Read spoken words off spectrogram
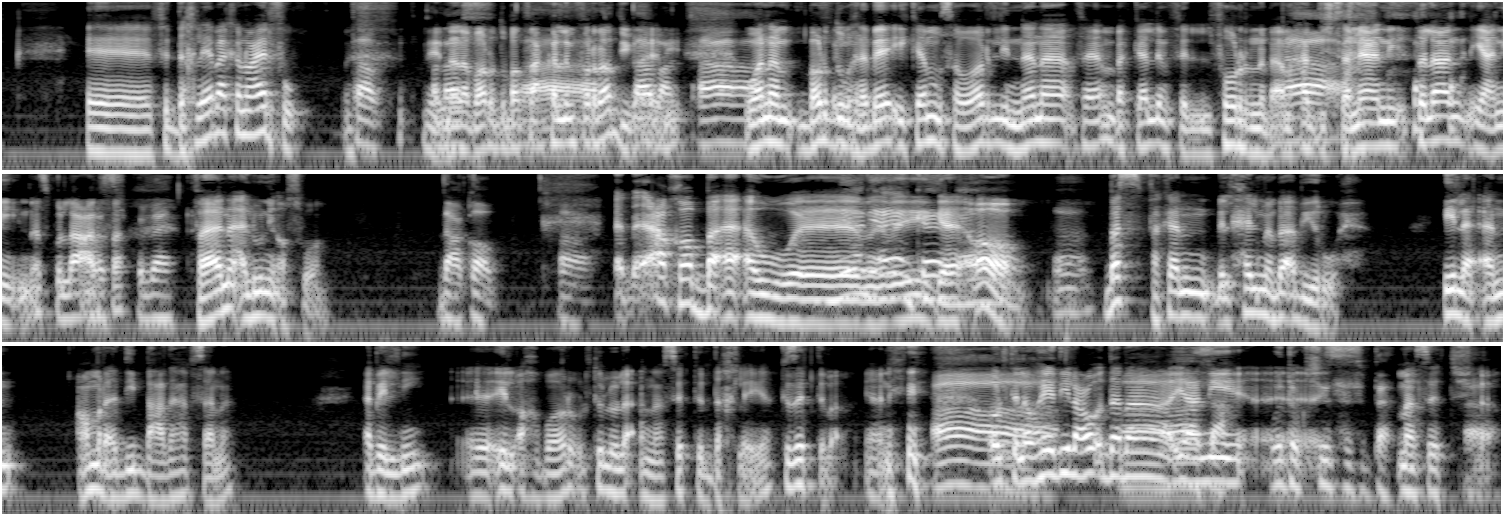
آه، في الداخلية بقى كانوا عرفوا. طب لأن أنا. برضو بطلع أتكلم في الراديو طبعا. يعني. آه. وأنا برضو غبائي كان مصور لي إن أنا فاهم بتكلم في الفرن بقى. محدش آه. سامعني. طلع يعني الناس كلها عارفة. كلها. فأنا قالوني أسوان. ده عقاب. آه. عقاب بقى أو يعني كان. جا- آه. بس فكان الحلم بقى بيروح إلى أن عمرو أديب بعدها بسنة قابلني آه، إيه الأخبار؟ قلت له لا أنا سبت الداخلية. كذبت بقى. يعني آه. قلت لو هي دي العقدة أنا آه، يعني صح. وأنت كنت سبتها. ما سبتش آه. لا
